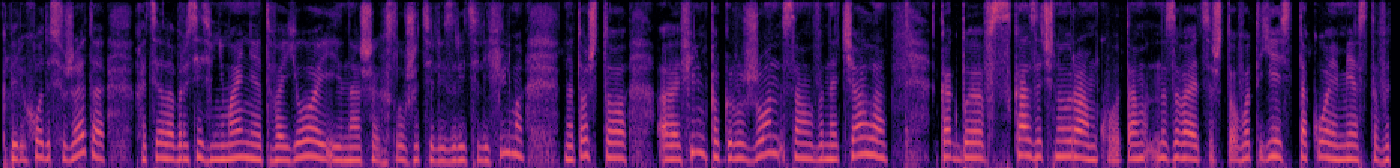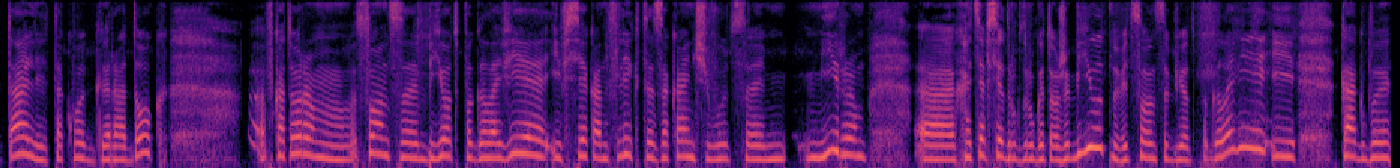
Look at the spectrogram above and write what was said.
к переходу сюжета хотела обратить внимание твое и наших слушателей, зрителей фильма на то, что э, фильм погружен с самого начала как бы в сказочную рамку. Там называется, что вот есть такое место в Италии, такой городок, в котором солнце бьет по голове, и все конфликты заканчиваются миром, э, хотя все друг друга тоже бьют, но ведь солнце бьет по голове, и как бы,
